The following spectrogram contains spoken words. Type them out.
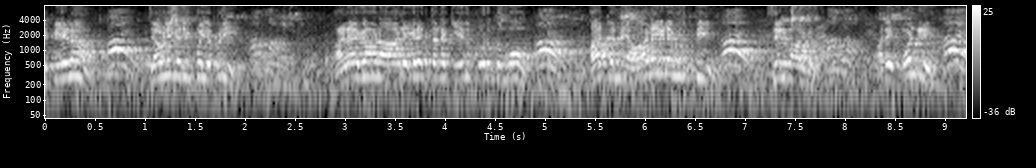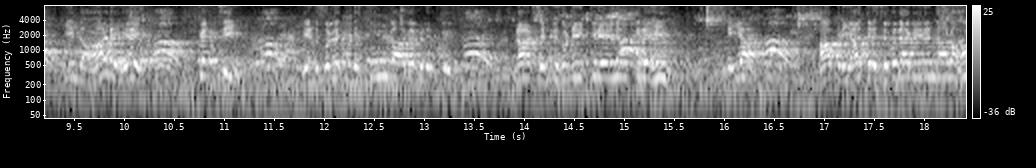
இப்ப எல்லாம் ஜவுளி கடைக்கு போய் எப்படி? அழகான ஆடைகளை தனக்கு எது பொருந்துமோ அத்தனை ஆடைகளை உடுத்தி செல்வார்கள். அதை போன்று இந்த ஆடையை கச்சி என்று சொல்லக்கூடிய சுங்காக விடுத்து நான் சென்று கொண்டிருக்கிறேன் யாத்திரை இல்லையா அப்படி யாத்திரை செல்வதாக இருந்தாலும்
